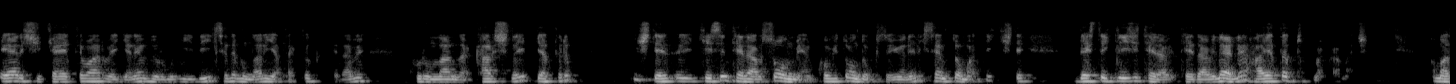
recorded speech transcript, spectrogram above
Eğer şikayeti var ve genel durumu iyi değilse de bunları yataklık tedavi kurumlarında karşılayıp yatırıp işte e, kesin tedavisi olmayan COVID-19'a yönelik semptomatik işte destekleyici tedavilerle hayata tutmak amacı. Ama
